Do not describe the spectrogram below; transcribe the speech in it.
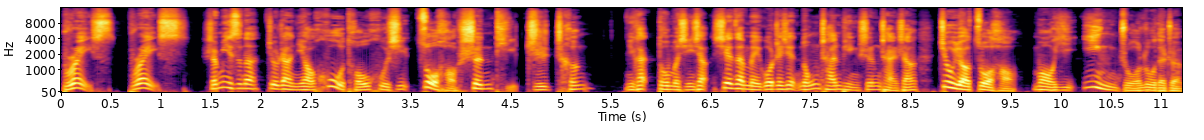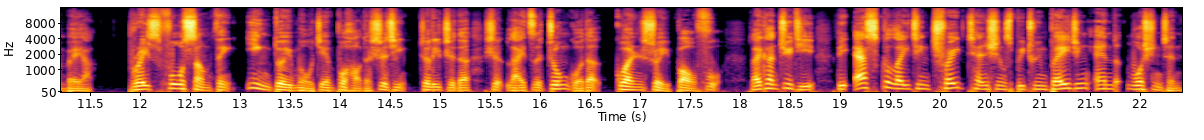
brace，brace。什么意思呢？就让你要护头护膝，做好身体支撑。你看多么形象！现在美国这些农产品生产商就要做好贸易硬着陆的准备啊！Brace for something，应对某件不好的事情。这里指的是来自中国的关税报复。来看具体，the escalating trade tensions between Beijing and Washington。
